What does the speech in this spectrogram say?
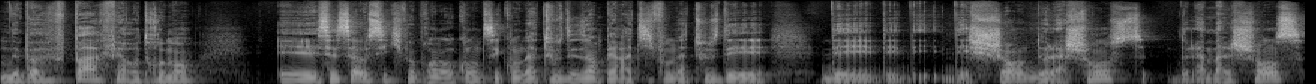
ne peuvent pas faire autrement. Et c'est ça aussi qu'il faut prendre en compte, c'est qu'on a tous des impératifs, on a tous des, des, des, des, champs, de la chance, de la malchance.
